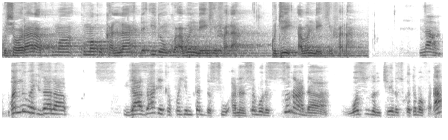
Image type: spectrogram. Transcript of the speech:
ku saurara kuma, kuma ku kalla da idonku abin da yake faɗa. Ku ji abin da yake faɗa. Na'am. Malluman izala ya za ka fahimtar da su a nan? Saboda suna da wasu zance da suka taba faɗa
